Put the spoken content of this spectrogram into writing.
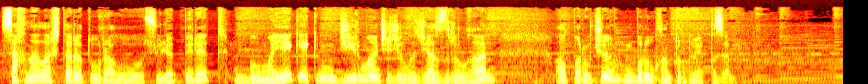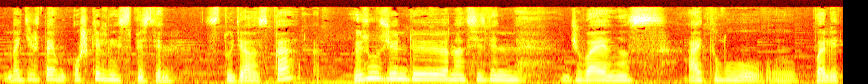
сахналаштары тууралуу сүйлөп берет. Бул маек эки миң жыйырманчы жылы жаздырылган. Алып баруучу бурулкан турдубек кызы. Надежда айым кош келдиңиз биздин студиябызга өзүңүз жөнүндө анан сиздин жубайыңыз айтылуу э, балет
